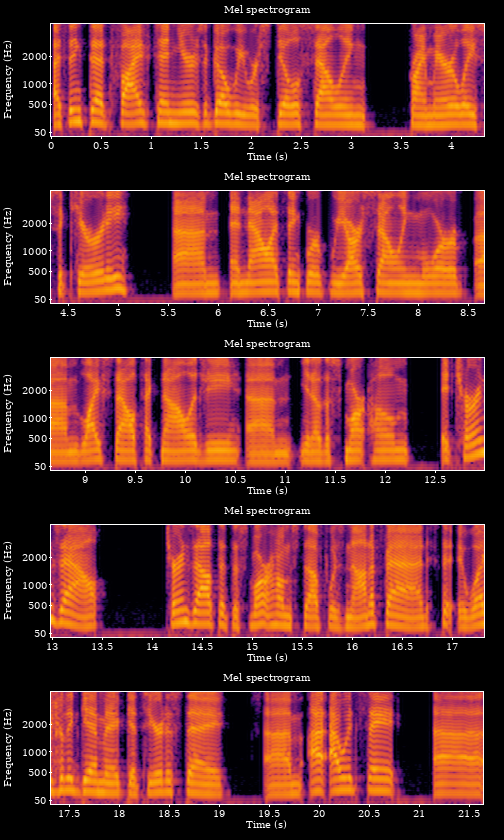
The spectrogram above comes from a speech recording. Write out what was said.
I think that five, ten years ago we were still selling primarily security. Um, and now I think we're we are selling more um, lifestyle technology. Um, you know, the smart home. It turns out Turns out that the smart home stuff was not a fad. It wasn't a gimmick. It's here to stay. Um, I, I, would say uh,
